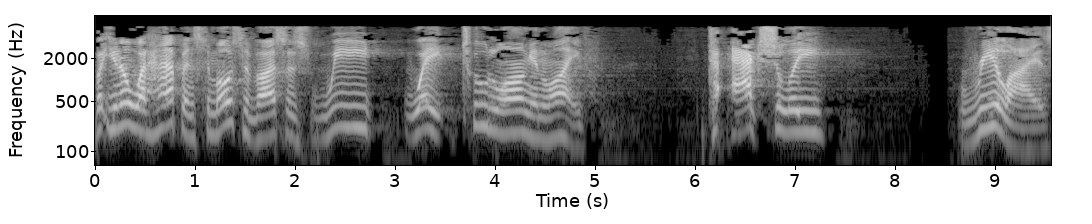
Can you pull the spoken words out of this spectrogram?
But you know what happens to most of us is we wait too long in life to actually realize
